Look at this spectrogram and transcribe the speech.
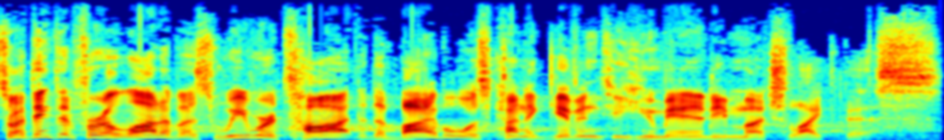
So I think that for a lot of us, we were taught that the Bible was kind of given to humanity much like this.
